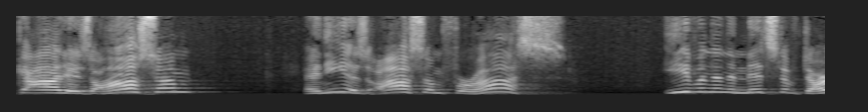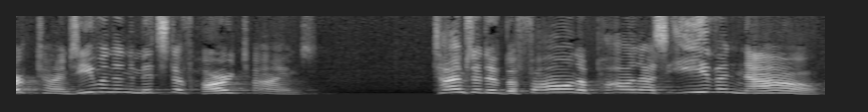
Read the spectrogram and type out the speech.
God is awesome, and He is awesome for us, even in the midst of dark times, even in the midst of hard times. Times that have befallen upon us even now,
